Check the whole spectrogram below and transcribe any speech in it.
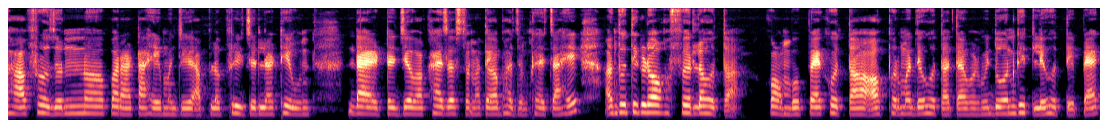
हा फ्रोझन पराठा आहे म्हणजे आपलं फ्रीजरला ठेवून डायरेक्ट जेव्हा खायचं असतं ना तेव्हा भाजून खायचा आहे. आणि तो तिकडं ऑफरला होता. कॉम्बो पॅक होता ऑफरमध्ये होता त्यामुळे मी दोन घेतले होते पॅक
